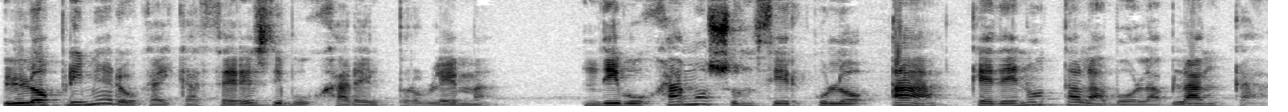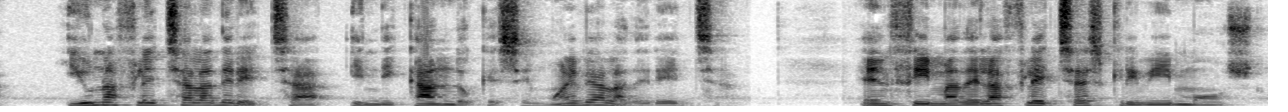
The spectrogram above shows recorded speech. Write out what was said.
Lo primero que hay que hacer es dibujar el problema. Dibujamos un círculo A que denota la bola blanca y una flecha a la derecha indicando que se mueve a la derecha. Encima de la flecha escribimos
